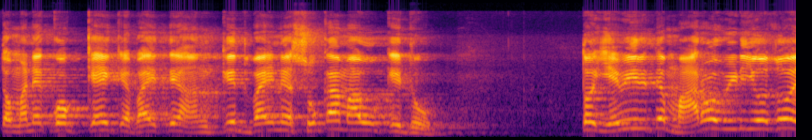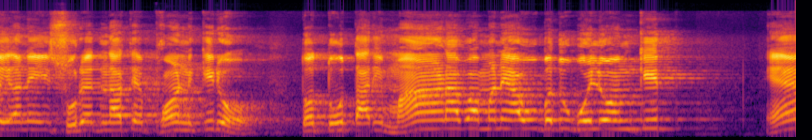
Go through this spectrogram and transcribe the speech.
તો મને કોક કહે કે, ભાઈ, તે અંકિતભાઈને શું કામ આવું કીધું? તો એવી રીતે મારો વીડિયો જોઈ અને એ સુરજનાથે ફોન કર્યો. તો તું તારી માણ આવવા મને આવું બધું બોલ્યો અંકિત? હે?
